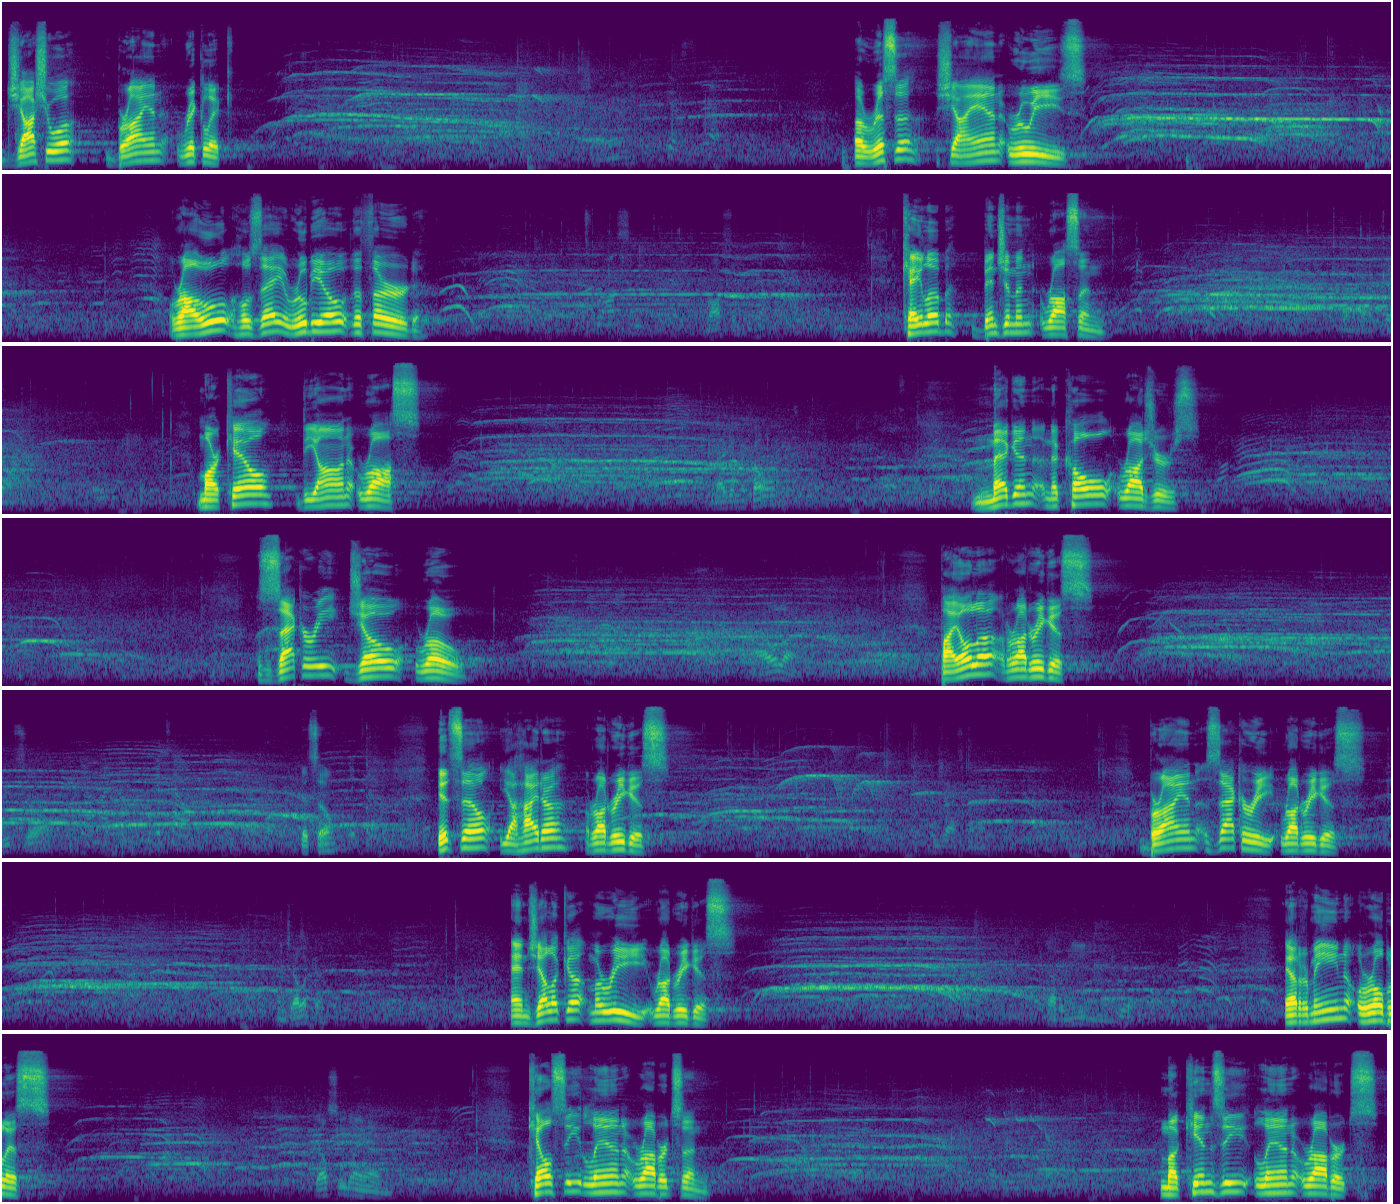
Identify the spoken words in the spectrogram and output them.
Joshua Brian Ricklick. Arissa Cheyenne Ruiz. Raul Jose Rubio III. Caleb Benjamin Rawson. Markel Dion Ross. Megan Nicole Rogers. Zachary Joe Rowe. Paola Rodriguez. Itzel. Itzel Yahaira Rodriguez. Brian Zachary Rodriguez. Angelica. Angelica Marie Rodriguez. Hermine Robles. Kelsey Lynn. Kelsey Lynn Robertson. Mackenzie Lynn Roberts.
